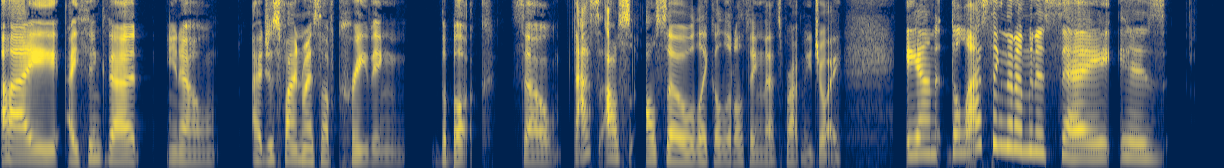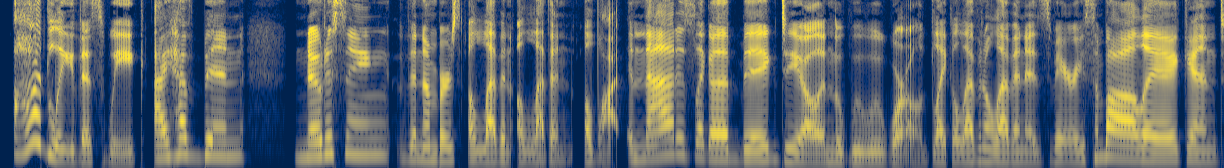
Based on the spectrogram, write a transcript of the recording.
I I think that, you know, I just find myself craving the book. So that's also also like a little thing that's brought me joy. And the last thing that I'm going to say is oddly this week I have been noticing the numbers 1111 a lot. And that is like a big deal in the woo woo world. Like 1111 is very symbolic and,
